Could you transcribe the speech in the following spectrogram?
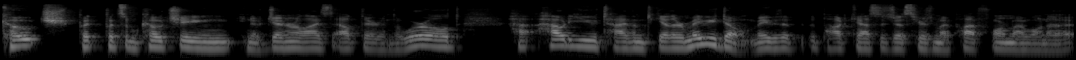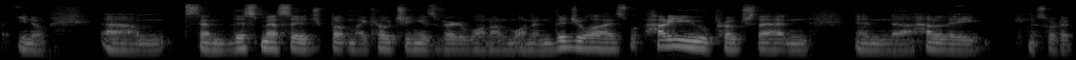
coach put put some coaching you know generalized out there in the world? How, how do you tie them together? Maybe you don't. Maybe the, the podcast is just here's my platform. I want to you know um, send this message but my coaching is very one-on-one individualized how do you approach that? And and uh, how do they you know sort of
